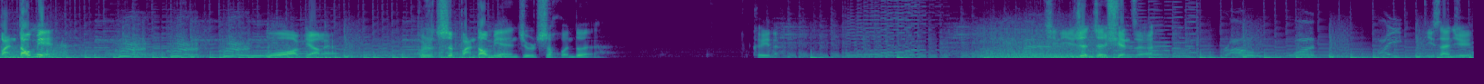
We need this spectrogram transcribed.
板刀面。哇，漂亮！不是吃板刀面就是吃馄饨，可以的，请你认真选择。第三局，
